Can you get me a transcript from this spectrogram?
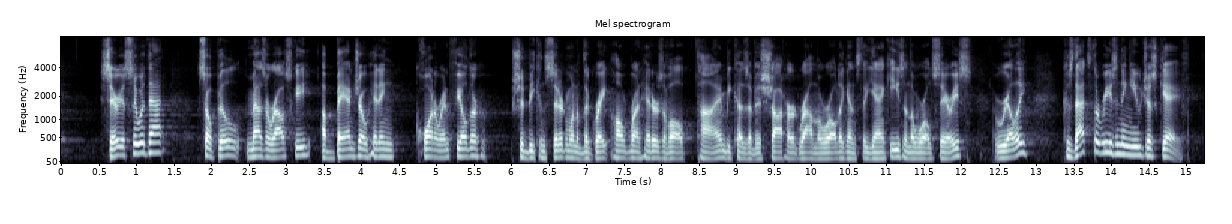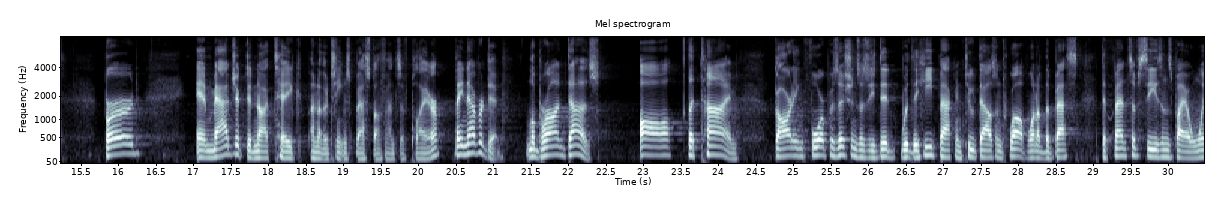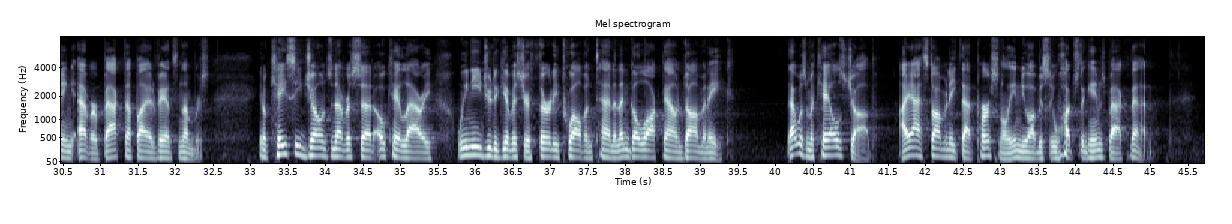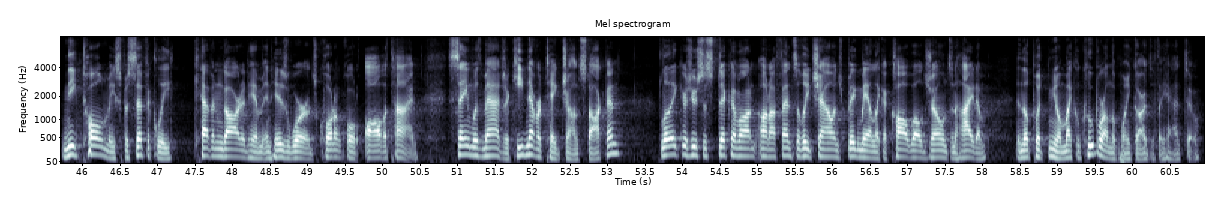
Seriously with that? So Bill Mazeroski, a banjo hitting corner infielder, should be considered one of the great home run hitters of all time because of his shot heard around the world against the Yankees in the World Series? Really? Because that's the reasoning you just gave. Bird and Magic did not take another team's best offensive player. They never did. LeBron does all the time, guarding four positions as he did with the Heat back in 2012, one of the best defensive seasons by a wing ever, backed up by advanced numbers. You know, K.C. Jones never said, okay, Larry, we need you to give us your 30, 12, and 10, and then go lock down Dominique. That was McHale's job. I asked Dominique that personally, and you obviously watched the games back then. Neek told me specifically Kevin guarded him in his words, quote unquote, all the time. Same with Magic. He'd never take John Stockton. The Lakers used to stick him on, on offensively challenged big man like a Caldwell Jones and hide him, and they'll put, you know, Michael Cooper on the point guards if they had to.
